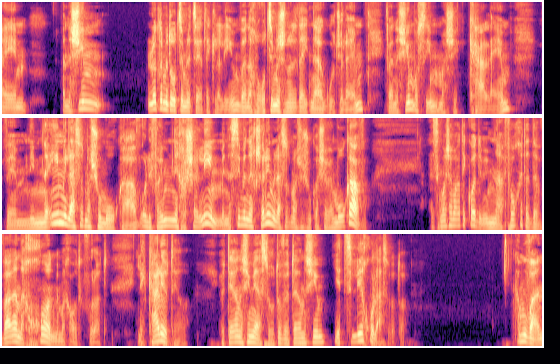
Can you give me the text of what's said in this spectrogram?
אמ, אנשים לא תמיד רוצים לציית לכללים, ואנחנו רוצים לשנות את ההתנהגות שלהם, ואנשים עושים מה שקל להם, והם נמנעים מלעשות משהו מורכב, או לפעמים נכשלים, מנסים ונכשלים מלעשות משהו שהוא קשה ומורכב. אז כמו שאמרתי קודם, אם נהפוך את הדבר הנכון, במרכאות כפולות, לקל יותר, יותר אנשים יעשו אותו ויותר אנשים יצליחו לעשות אותו. כמובן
